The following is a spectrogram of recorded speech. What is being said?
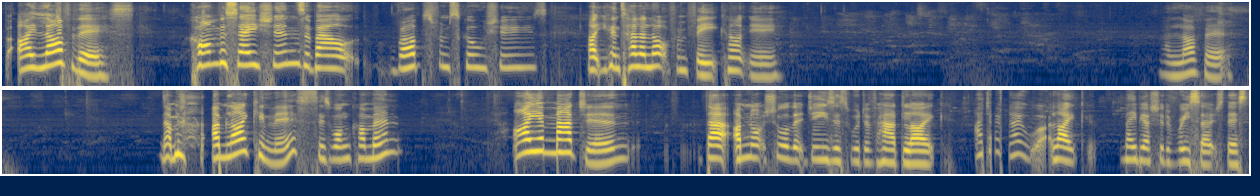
But I love this. Conversations about rubs from school shoes. Like you can tell a lot from feet, can't you? I love it. I'm, I'm liking this, is one comment. I imagine that I'm not sure that Jesus would have had, like, I don't know, like, maybe I should have researched this.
